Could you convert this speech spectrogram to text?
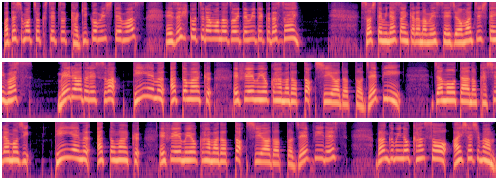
私も直接書き込みしてます。えぜひこちらも覗いてみてください。そして皆さんからのメッセージをお待ちしています。メールアドレスは tm.fmyokohama.co.jp ザモーターの頭文字 tm.fmyokohama.co.jp です。番組の感想、愛車自慢、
